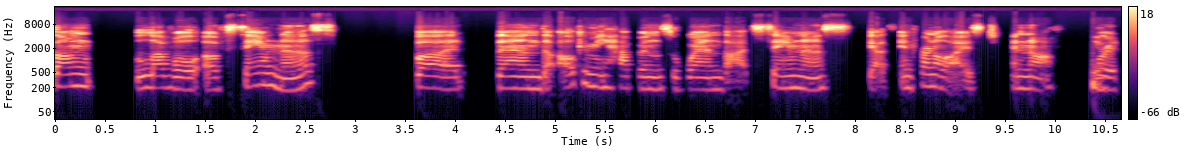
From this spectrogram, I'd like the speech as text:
some level of sameness but then the alchemy happens when that sameness gets internalized enough yeah. for it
